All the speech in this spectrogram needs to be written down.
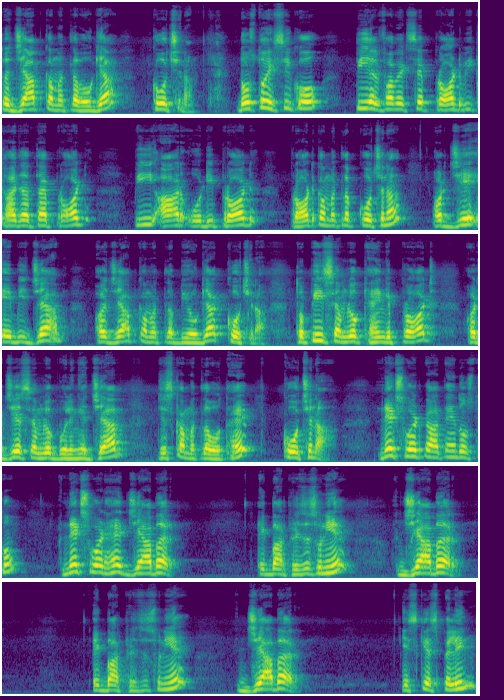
तो जैब का मतलब हो गया कोचना। दोस्तों, इसी को पी अल्फ़ाबेट से प्रॉड भी कहा जाता है। Prod P R O D prod prod का मतलब कोचना, और जे ए बी जैब और जैब का मतलब भी हो गया कोचना। तो पी से हम लोग कहेंगे प्रॉड और जे से हम लोग बोलेंगे जैब जिसका मतलब होता है कोचना। नेक्स्ट वर्ड पे आते हैं दोस्तों। नेक्स्ट वर्ड है जैबर एक बार फिर से सुनिए। जैबर एक बार फिर से सुनिए। जैबर इसके spelling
